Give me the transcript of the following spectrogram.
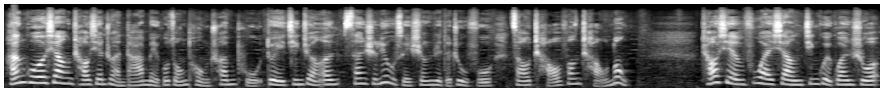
韩国向朝鲜转达美国总统川普对金正恩三十六岁生日的祝福，遭朝方嘲弄。朝鲜副外相金贵官说，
